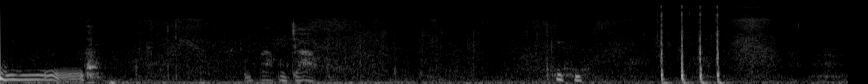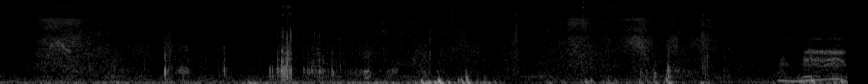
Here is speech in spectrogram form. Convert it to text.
หคุณพระคุณเจ้า ใหญ่มาก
